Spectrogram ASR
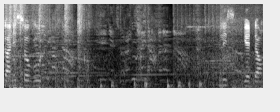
gun is so good. Please get down.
